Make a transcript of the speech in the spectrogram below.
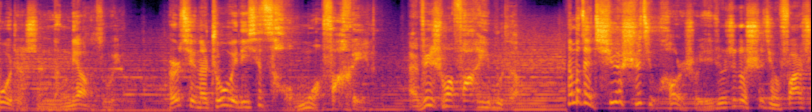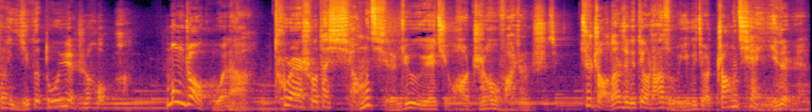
或者是能量的作用。而且呢，周围的一些草木发黑了。哎，为什么发黑不知道？那么在七月十九号的时候，也就是这个事情发生一个多月之后啊，孟兆国呢突然说他想起了六月九号之后发生的事情，就找到这个调查组一个叫张倩怡的人，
